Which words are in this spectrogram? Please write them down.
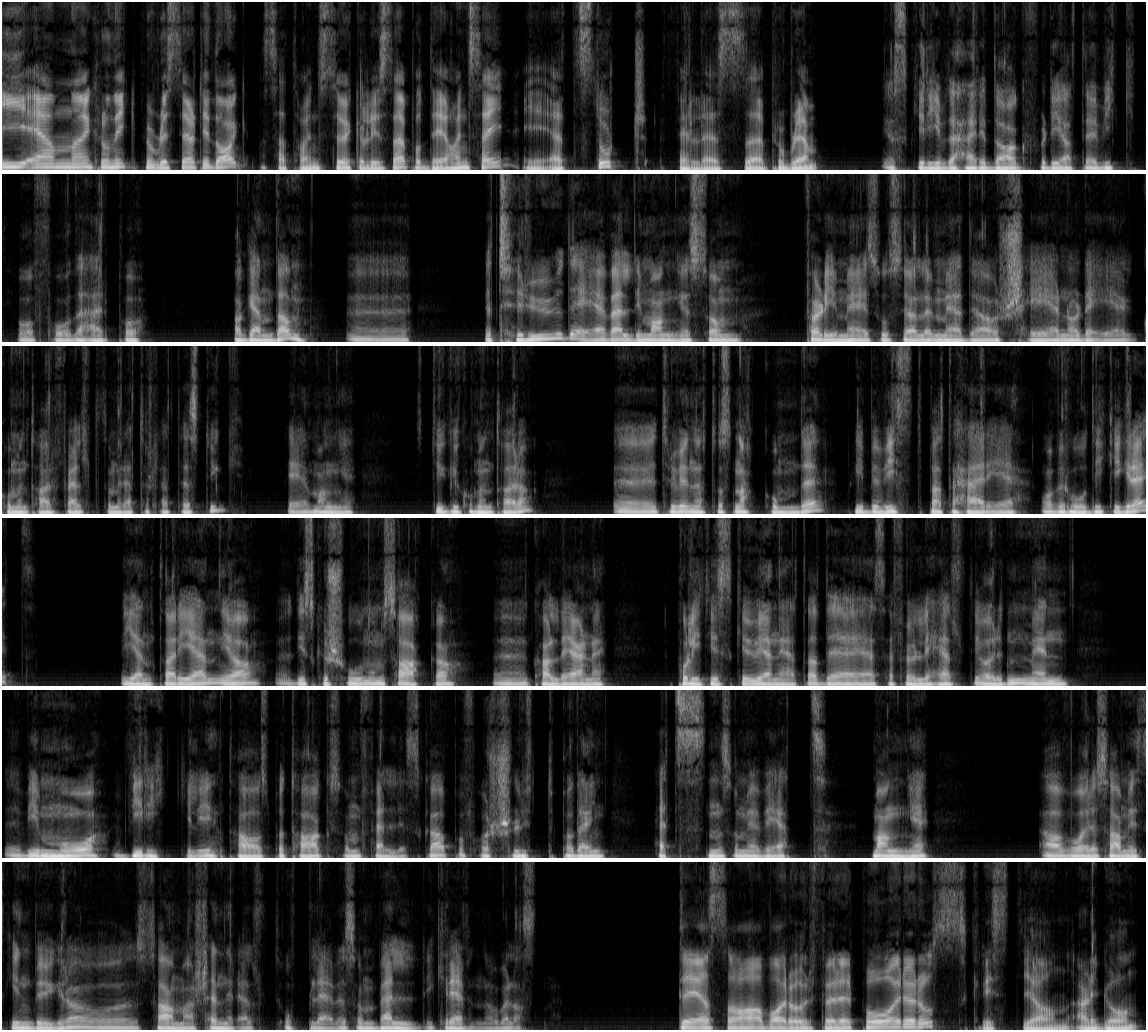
I en kronikk publisert i dag setter han søkelyset på det han sier er et stort felles problem. Jeg skriver det her i dag fordi det er viktig å få det her på agendaen. Eh, jeg tror det er veldig mange som følger med i sosiale medier og ser når det er kommentarfelt som rett og slett er stygge. Det er mange stygge kommentarer. Eh, jeg tror vi er nødt til å snakke om det, bli bevisst på at det her er overhodet ikke greit. Jeg gjentar igjen, ja, diskusjon om saker, eh, kall det gjerne politiske uenigheter, det er selvfølgelig helt i orden, men eh, vi må virkelig ta oss på tak som fellesskap og få slutt på den hetsen som jeg vet mange av våre samiske innbyggere og samer generelt opplever som veldig krevende og belastende. Det sa varaordfører på Røros, Kristian Elgåen.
